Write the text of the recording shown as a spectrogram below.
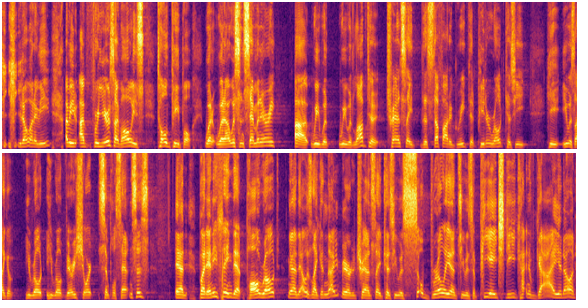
you know what I mean? I mean, I've, for years I've always told people when, when I was in seminary, uh, we, would, we would love to translate the stuff out of Greek that Peter wrote because he, he, he was like a, he wrote, he wrote very short, simple sentences. And, but anything that Paul wrote, man, that was like a nightmare to translate because he was so brilliant. He was a PhD kind of guy, you know. And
